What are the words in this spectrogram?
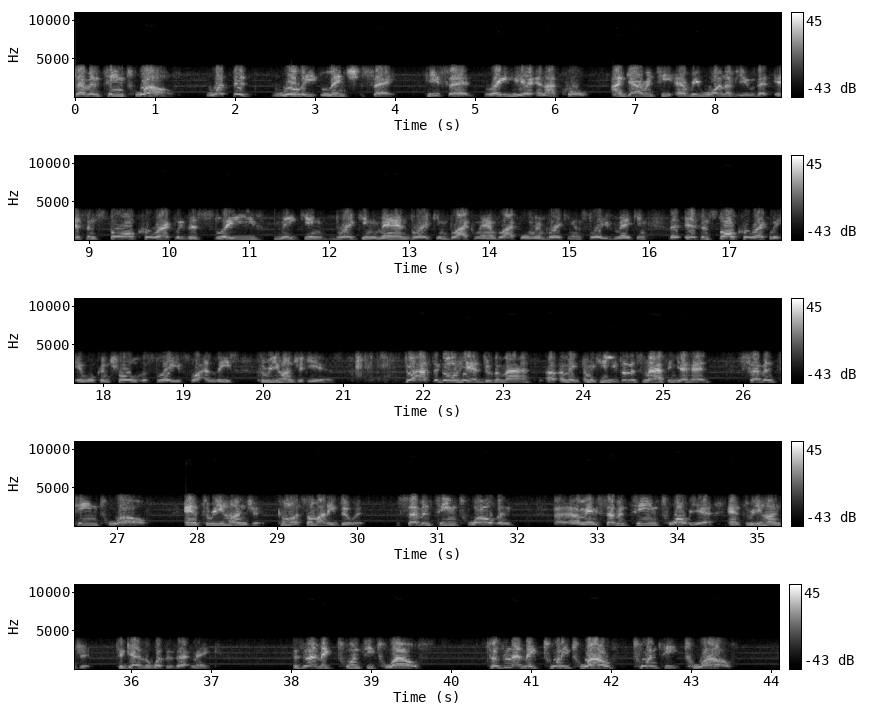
1712. What did Willie Lynch say? He said right here, and I quote, I guarantee every one of you that if installed correctly, this slave making, breaking, man breaking, black man, black woman breaking, and slave making, that if installed correctly, it will control the slaves for at least 300 years. Do I have to go here and do the math? Uh, I mean, I mean, can you do this math in your head? 1712 and 300. Come on, somebody do it. 1712 and uh, I mean 1712 yeah and 300 together. What does that make? Doesn't that make 2012? Doesn't that make 2012 2012?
